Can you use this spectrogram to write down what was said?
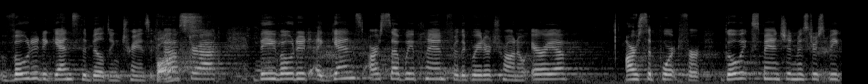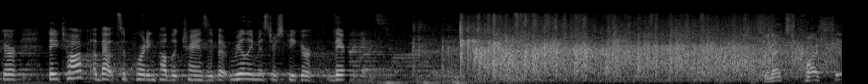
voted against the Building Transit Faster Act. They voted against our subway plan for the Greater Toronto Area our support for GO expansion, Mr. Speaker. They talk about supporting public transit, but really, Mr. Speaker, they're against. The next question,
